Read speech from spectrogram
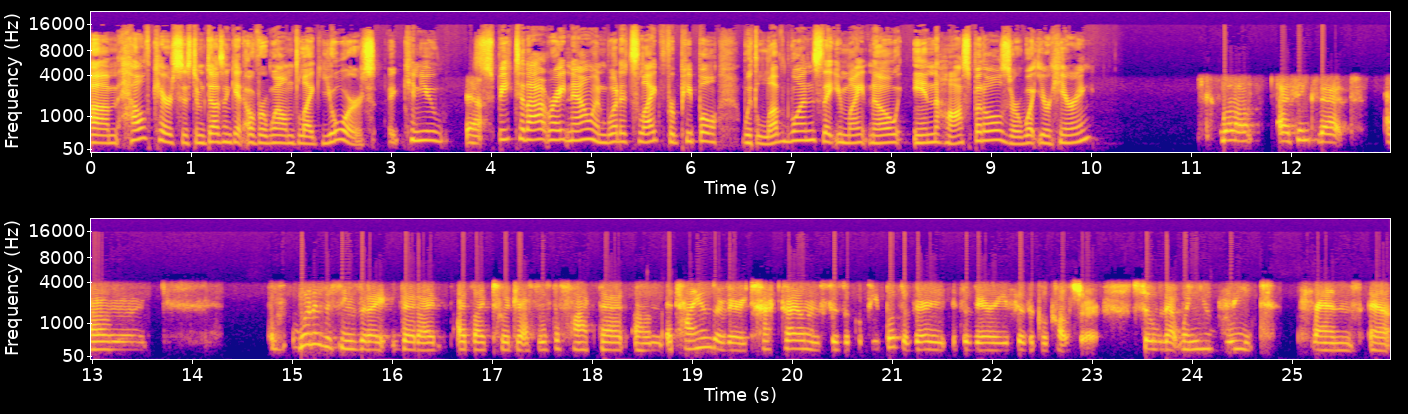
um, healthcare system doesn't get overwhelmed like yours. Can you yeah. speak to that right now and what it's like for people with loved ones that you might know in hospitals or what you're hearing? Well, I think that um, one of the things that I that I I'd like to address is the fact that um, Italians are very tactile and physical people. It's a very it's a very physical culture. So that when you greet friends, uh,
